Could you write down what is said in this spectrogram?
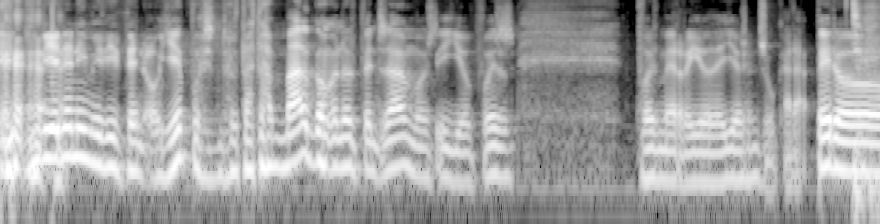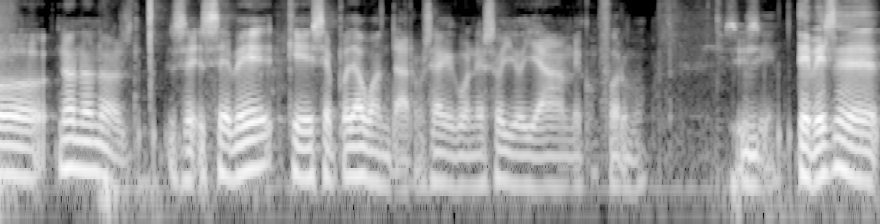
vienen y me dicen, oye, pues no está tan mal como nos pensábamos. Y yo, pues, pues me río de ellos en su cara. Pero no, no, no. Se, se ve que se puede aguantar. O sea que con eso yo ya me conformo. Sí, sí. ¿Te ves eh,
